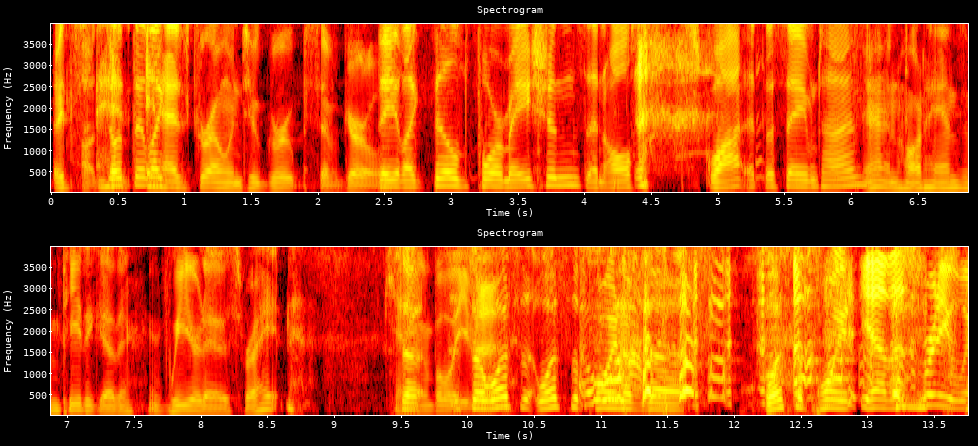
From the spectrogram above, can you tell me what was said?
it's Uh, don't they it like has grown to groups of girls. they like build formations and all s- squat at the same time? yeah, and hold hands and pee together. Weirdos, right? Can't so even believe so it. what's the what's the point of the what's the point? yeah, that's pretty weird.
